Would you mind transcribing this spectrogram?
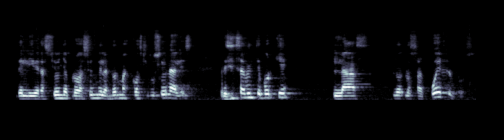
deliberación y aprobación de las normas constitucionales, precisamente porque las, los acuerdos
